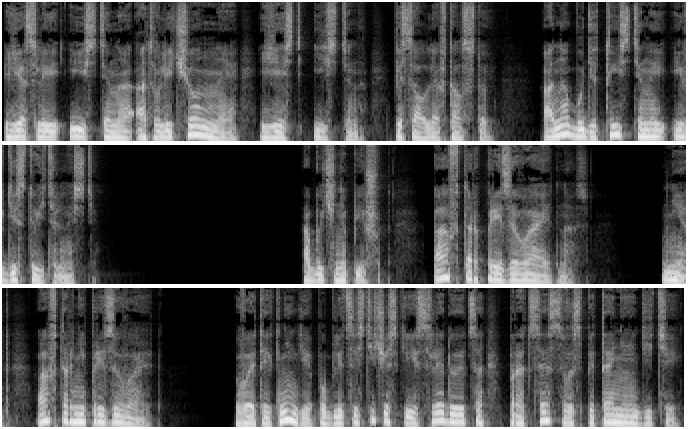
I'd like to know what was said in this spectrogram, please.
«Если истина отвлеченная есть истина», – писал Лев Толстой, – «она будет истиной и в действительности». Обычно пишут «автор призывает нас». Нет, автор не призывает. В этой книге публицистически исследуется процесс воспитания детей,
